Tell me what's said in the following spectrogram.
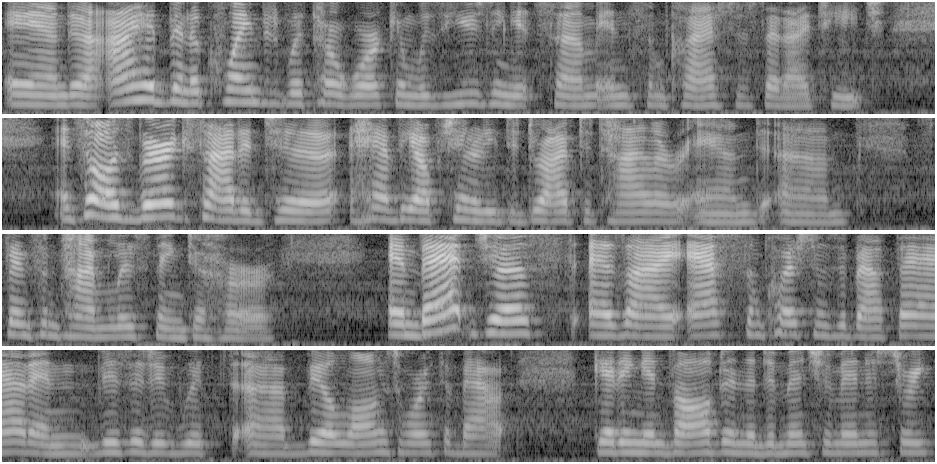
And uh, I had been acquainted with her work and was using it some in some classes that I teach. And so I was very excited to have the opportunity to drive to Tyler and um, spend some time listening to her. And that just, as I asked some questions about that and visited with uh, Bill Longsworth about getting involved in the dementia ministry,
